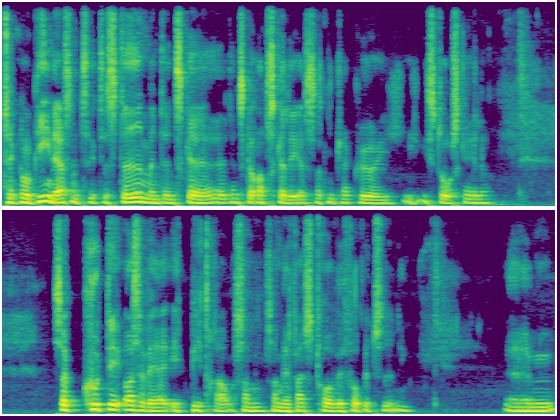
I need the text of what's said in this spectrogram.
teknologien er sådan set til stede, men den skal, den skal opskaleres, så den kan køre i, i, i stor skala så kunne det også være et bidrag, som, som jeg faktisk tror vil få betydning. Øhm,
